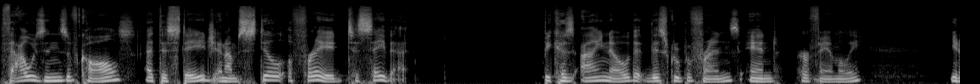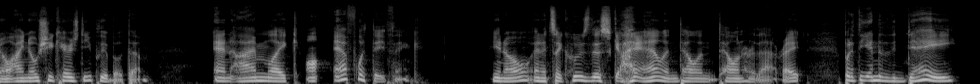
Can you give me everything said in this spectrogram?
thousands of calls at this stage, and I'm still afraid to say that. Because I know that this group of friends and her family, you know, I know she cares deeply about them. And I'm like, uh, F what they think you know? And it's like who's this guy alan telling telling her that right? But at the end of the day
